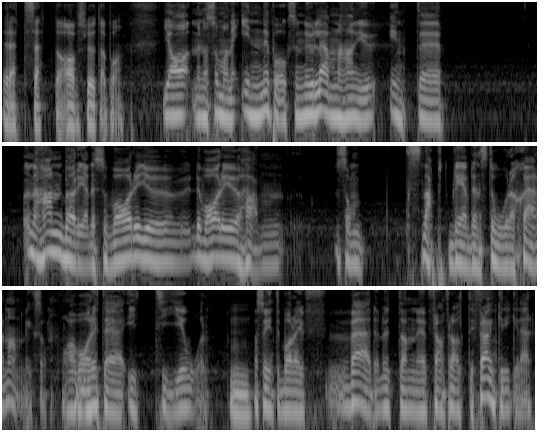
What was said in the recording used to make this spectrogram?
rätt sätt att avsluta på. Ja, men som man är inne på också, nu lämnar han ju inte... När han började så var det ju, det var det ju han som snabbt blev den stora stjärnan liksom. Och har varit det i tio år. Mm. Alltså inte bara i världen utan eh, framförallt i Frankrike där.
